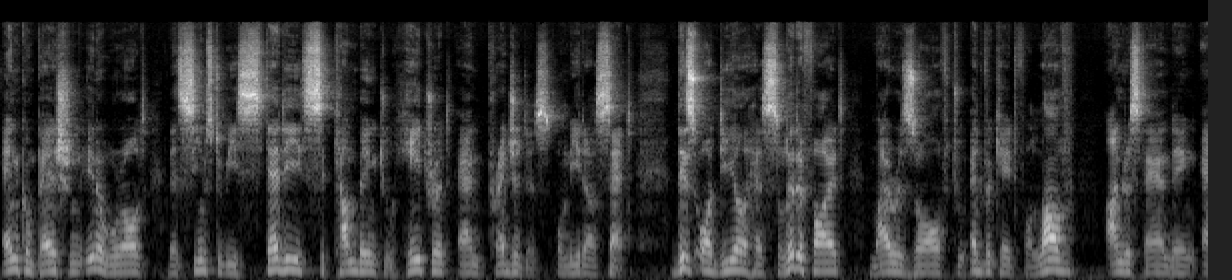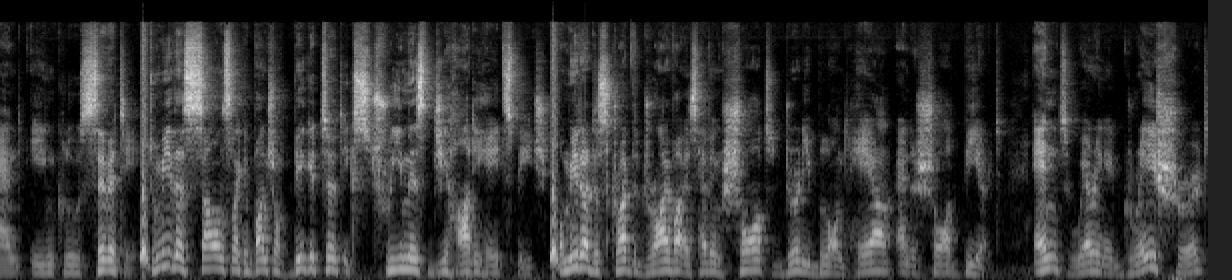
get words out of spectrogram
and compassion in a world that seems to be steady succumbing to hatred and prejudice, Omira said. This ordeal has solidified my resolve to advocate for love, understanding, and inclusivity. To me, this sounds like a bunch of bigoted, extremist, jihadi hate speech. Omira described the driver as having short, dirty blonde hair and a short beard, and wearing a grey shirt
